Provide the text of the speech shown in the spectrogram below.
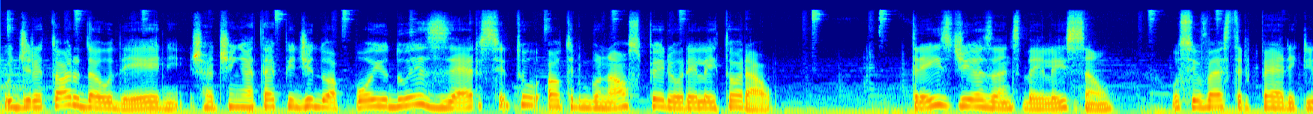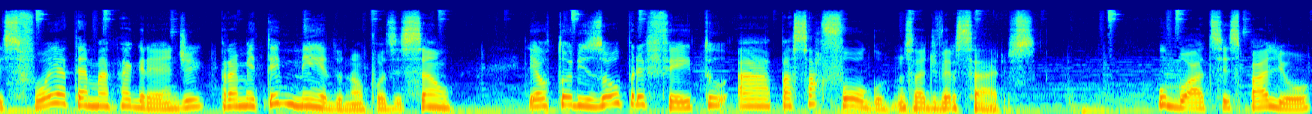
O diretório da UDN já tinha até pedido apoio do Exército ao Tribunal Superior Eleitoral. Três dias antes da eleição, o Silvestre Péricles foi até Mata Grande para meter medo na oposição e autorizou o prefeito a passar fogo nos adversários. O boato se espalhou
